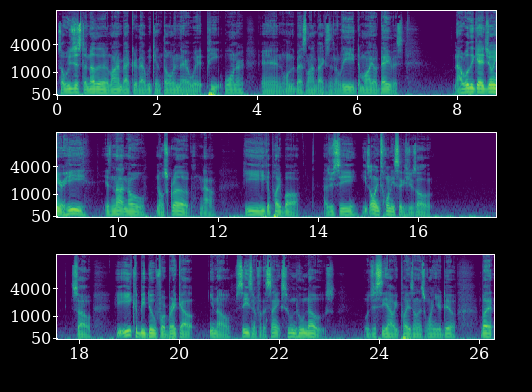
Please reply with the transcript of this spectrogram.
So we're just another linebacker that we can throw in there with Pete Werner and one of the best linebackers in the league, Demario Davis. Now Willie Gay Jr. He is not no no scrub. Now he he could play ball. As you see, he's only 26 years old. So he, he could be due for a breakout, you know, season for the Saints. Who who knows? We'll just see how he plays on this one year deal. But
